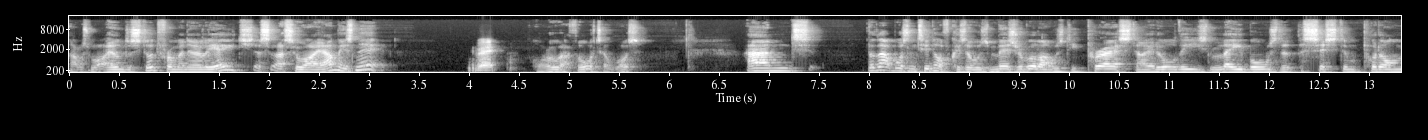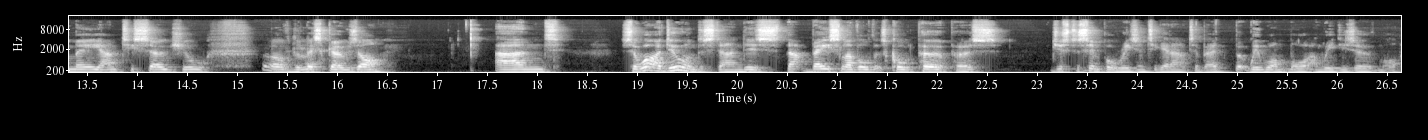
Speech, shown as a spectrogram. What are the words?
That was what I understood from an early age. That's, that's who I am, isn't it? right or who I thought I was. And but that wasn't enough because I was miserable, I was depressed, I had all these labels that the system put on me, antisocial, oh the list goes on. And so what I do understand is that base level that's called purpose, just a simple reason to get out of bed, but we want more and we deserve more.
